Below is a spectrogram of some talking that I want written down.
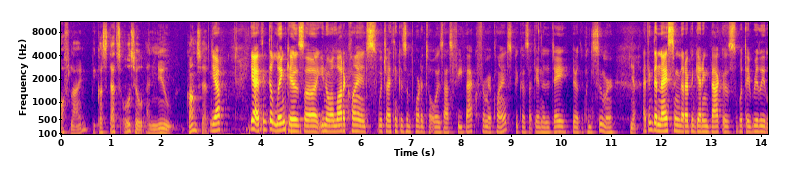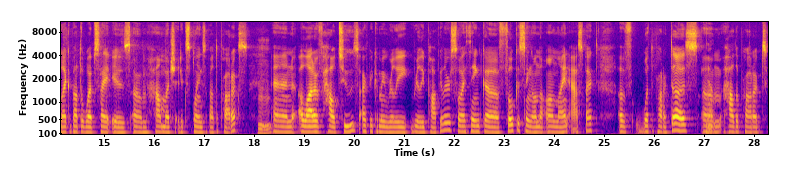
offline because that's also a new concept. Yeah. Yeah, I think the link is, uh, you know, a lot of clients, which I think is important to always ask feedback from your clients because at the end of the day, they're the consumer. Yeah. I think the nice thing that I've been getting back is what they really like about the website is um, how much it explains about the products. Mhm. And a lot of how to's are becoming really, really popular. So I think uh, focusing on the online aspect of what the product does, Yeah. um, how the product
